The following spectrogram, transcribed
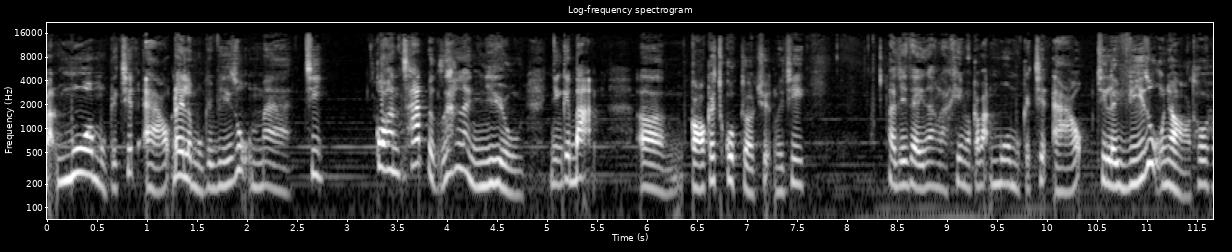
bạn mua một cái chiếc áo. Đây là một cái ví dụ mà chi quan sát được rất là nhiều những cái bạn uh, có cái cuộc trò chuyện với chi. Và chị thấy rằng là khi mà các bạn mua một cái chiếc áo chỉ lấy ví dụ nhỏ thôi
